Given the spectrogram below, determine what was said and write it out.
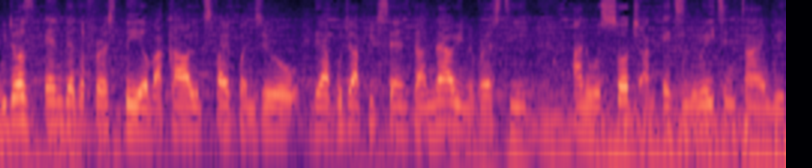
We just ended the first day of Hackaholics 5.0, the Abuja Pitch Center, Nile University, and it was such an exhilarating time with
